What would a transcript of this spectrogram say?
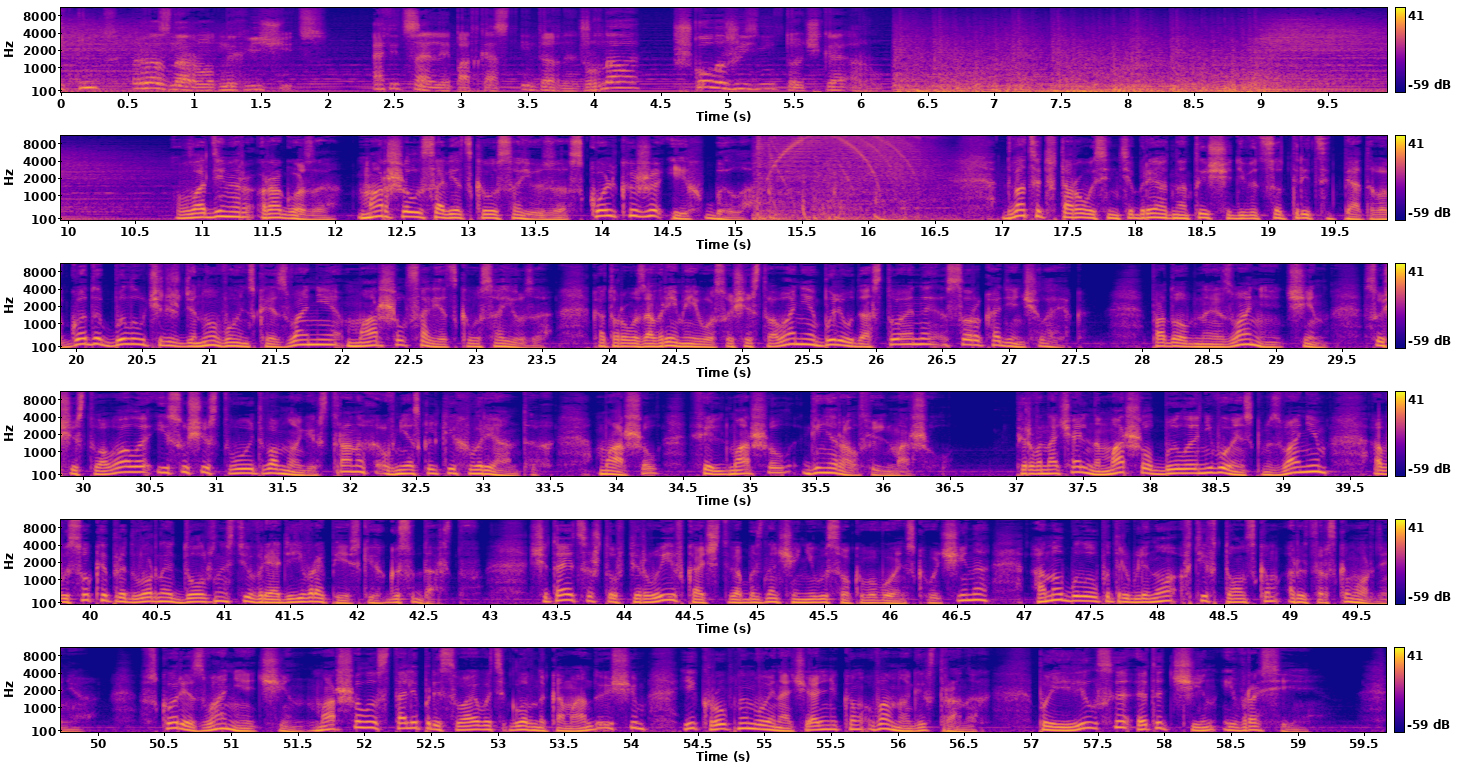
Институт разнородных вещиц. Официальный подкаст интернет-журнала школа жизни.ру. Владимир Рогоза, маршалы Советского Союза. Сколько же их было? 22 сентября 1935 года было учреждено воинское звание «Маршал Советского Союза», которого за время его существования были удостоены 41 человек. Подобное звание, чин, существовало и существует во многих странах в нескольких вариантах – маршал, фельдмаршал, генерал-фельдмаршал. Первоначально маршал было не воинским званием, а высокой придворной должностью в ряде европейских государств. Считается, что впервые в качестве обозначения высокого воинского чина оно было употреблено в Тевтонском рыцарском ордене. Вскоре звание чин маршала стали присваивать главнокомандующим и крупным военачальникам во многих странах. Появился этот чин и в России.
